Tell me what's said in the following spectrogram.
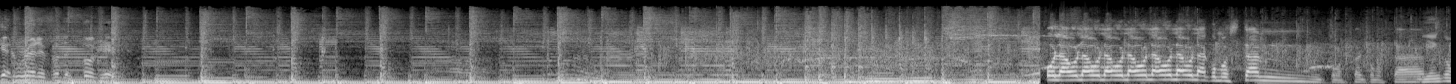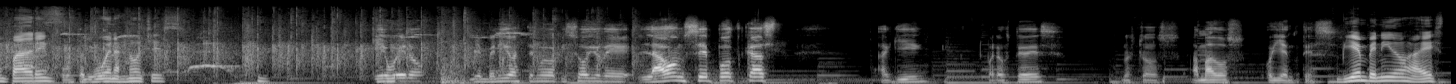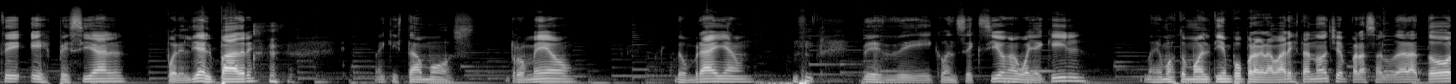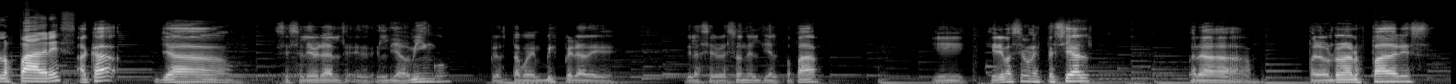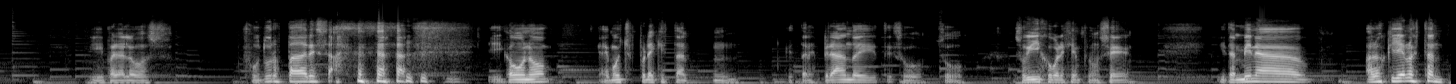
getting ready for the boogie. Hola, hola, hola, hola, hola, hola, hola, ¿cómo están? ¿Cómo están? ¿Cómo están? Bien, compadre. ¿Cómo está? Buenas noches. Qué bueno. Bienvenido a este nuevo episodio de La Once Podcast. Aquí para ustedes, nuestros amados oyentes. Bienvenidos a este especial por el Día del Padre. Aquí estamos Romeo, Don Brian, desde Concepción a Guayaquil. Nos hemos tomado el tiempo para grabar esta noche para saludar a todos los padres. Acá ya se celebra el, el día domingo, pero estamos en víspera de, de la celebración del Día del Papá. Y queremos hacer un especial para, para honrar a los padres y para los futuros padres. y como no, hay muchos por ahí que están, que están esperando ahí su, su, su hijo, por ejemplo, no sé. Y también a, a los que ya no están,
